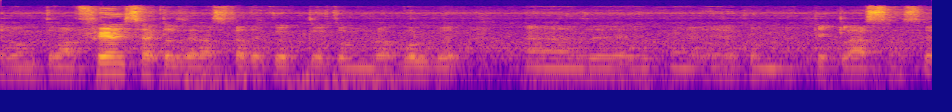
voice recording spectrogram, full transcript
এবং তোমার ফ্রেন্ড সার্কেল যারা আছে, তাদেরকে একটু তোমরা বলবে যে এরকম একটি ক্লাস আছে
